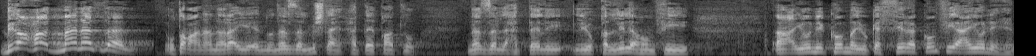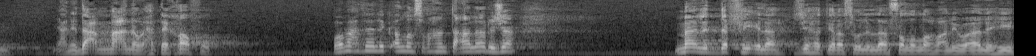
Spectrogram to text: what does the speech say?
بأحد ما نزل. وطبعا أنا رأيي أنه نزل مش حتى يقاتلوا. نزل لحتى ليقللهم في أعينكم ويكثركم في أعينهم. يعني دعم معنوي حتى يخافوا. ومع ذلك الله سبحانه وتعالى رجع مال الدفي إلى جهة رسول الله صلى الله عليه وآله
